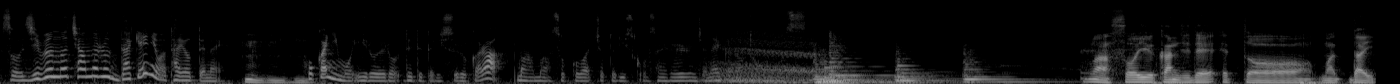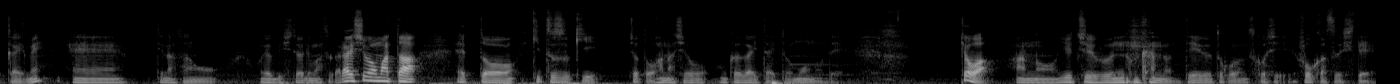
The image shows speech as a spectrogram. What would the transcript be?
そう自分のチャンネルだけには頼ってない。うんうんうん。他にもいろいろ出てたりするからまあまあそこはちょっとリスクを抑えられるんじゃないかなと思います。まあそういう感じでえっとまあ第1回目、えーティナさんをお呼びしておりますが来週もまたえっと引き続きちょっとお話を伺いたいと思うので今日はあの YouTube うんぬんかんぬんっていうところに少しフォーカスして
